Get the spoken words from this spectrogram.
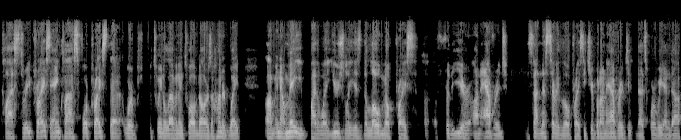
class three price and class four price that were between eleven and twelve dollars a hundredweight. Um, and now May, by the way, usually is the low milk price uh, for the year on average it's not necessarily the low price each year, but on average, that's where we end up.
